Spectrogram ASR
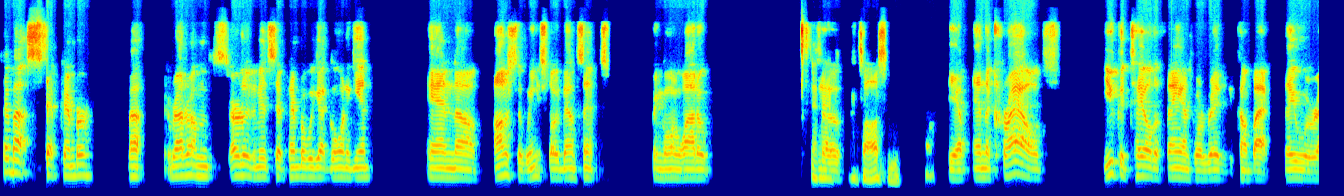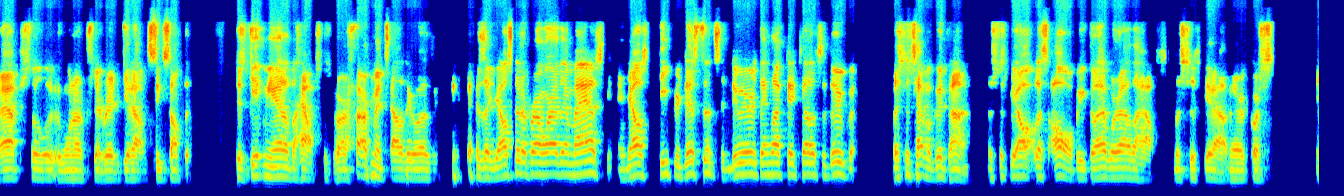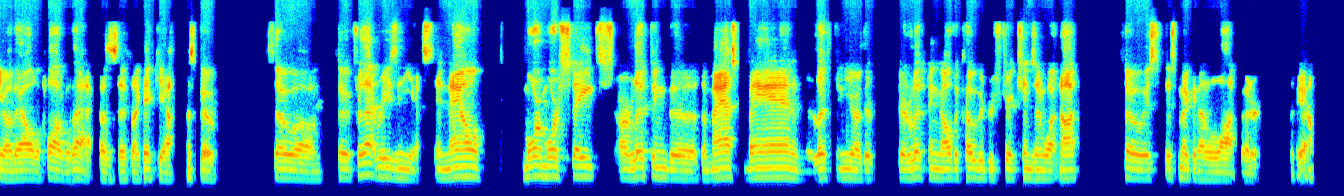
about September, about right around early to mid September, we got going again. And uh, honestly, we ain't slowed down since. Been going wide open. And so, that's awesome. Yep. And the crowds, you could tell the fans were ready to come back. They were absolutely 100% ready to get out and see something. Just get me out of the house is where our mentality was. It's like, y'all sit up around wear their mask and y'all keep your distance and do everything like they tell us to do, but let's just have a good time let's just be all let's all be glad we're out of the house. Let's just get out. And there, of course, you know, they all applaud with that because it's like, heck yeah, let's go. So, um, so for that reason, yes. And now more and more states are lifting the the mask ban and they're lifting, you know, they're they're lifting all the COVID restrictions and whatnot. So it's it's making it a lot better. But yeah.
